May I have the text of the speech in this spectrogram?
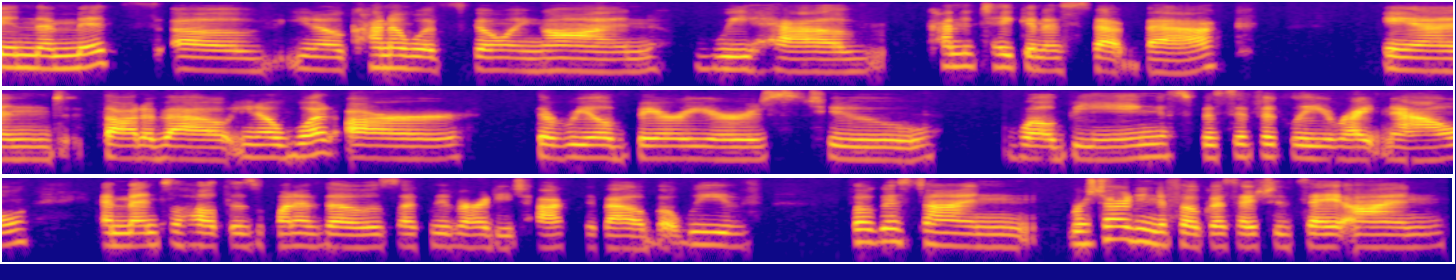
in the midst of you know kind of what's going on we have kind of taken a step back and thought about you know what are the real barriers to well-being specifically right now and mental health is one of those like we've already talked about but we've focused on we're starting to focus i should say on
